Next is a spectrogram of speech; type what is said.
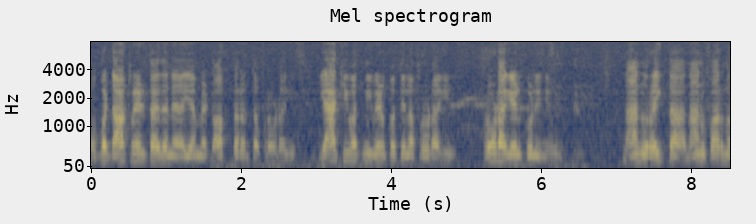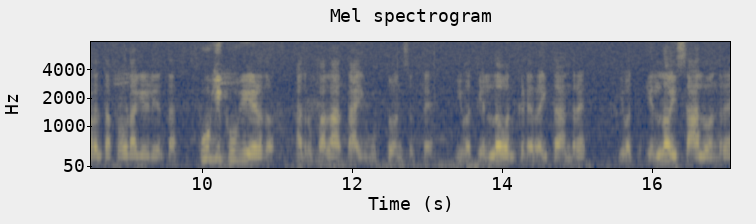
ಒಬ್ಬ ಡಾಕ್ಟರ್ ಹೇಳ್ತಾ ಇದ್ದಾನೆ ಐ ಎಂ ಎ ಡಾಕ್ಟರ್ ಅಂತ ಫ್ರೌಡ್ ಆಗಿ. ಯಾಕೆ ಇವತ್ತು ನೀವು ಹೇಳ್ಕೊತಿಲ್ಲ ಫ್ರೌಡ್ ಆಗಿ? ಫ್ರೌಡ್ ಆಗಿ ಹೇಳ್ಕೊಳ್ಳಿ ನೀವು. ನಾನು ರೈತ, ನಾನು ಫಾರ್ಮರ್ ಅಂತ ಫ್ರೌಡ್ ಆಗಿ ಹೇಳಿ ಅಂತ ಕೂಗಿ ಕೂಗಿ ಹೇಳ್ದು. ಅದ್ರ ಫಲ ತಾಯಿಗೆ ಮುಟ್ಟು ಅನ್ಸುತ್ತೆ. ಇವತ್ತು ಎಲ್ಲೋ ಒಂದ್ ಕಡೆ ರೈತ ಅಂದ್ರೆ ಇವತ್ತು ಎಲ್ಲೋ ಈ ಸಾಲು ಅಂದ್ರೆ,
